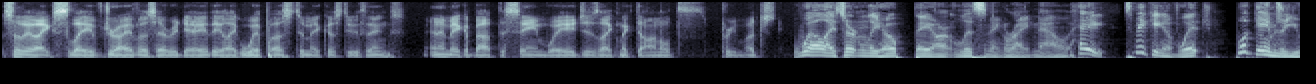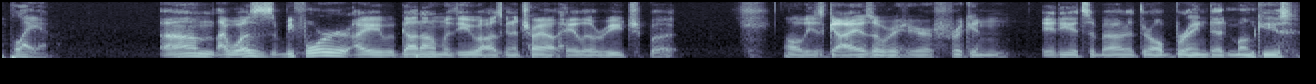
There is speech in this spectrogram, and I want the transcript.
So they like slave drive us every day. They like whip us to make us do things, and I make about the same wage as like McDonald's, pretty much. Well, I certainly hope they aren't listening right now. Hey, speaking of which, what games are you playing? Um, I was before I got on with you. I was gonna try out Halo Reach, but all these guys over here are freaking idiots about it. They're all brain dead monkeys.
